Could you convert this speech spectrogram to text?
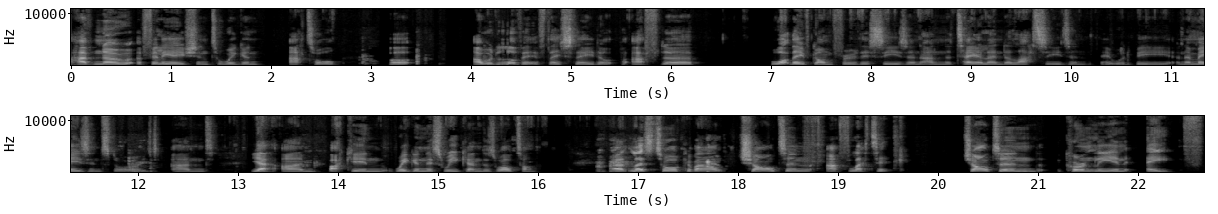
I have no affiliation to Wigan at all, but I would love it if they stayed up after what they've gone through this season and the tail end of last season. It would be an amazing story. And yeah, I'm back in Wigan this weekend as well, Tom. Uh, let's talk about Charlton Athletic. Charlton currently in eighth.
